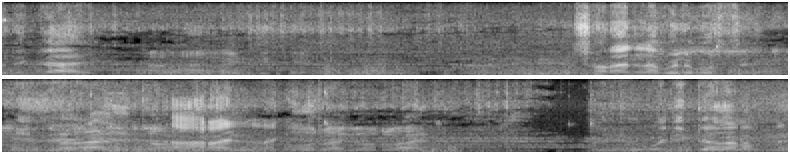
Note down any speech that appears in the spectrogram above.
এদিক যায়? সরাইল না বলে বসছে? কি যে? আর আইল ওর আইল। ওই দিক দিয়ে যান আপনি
